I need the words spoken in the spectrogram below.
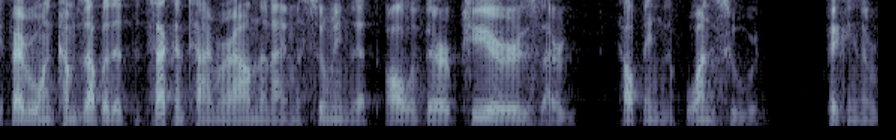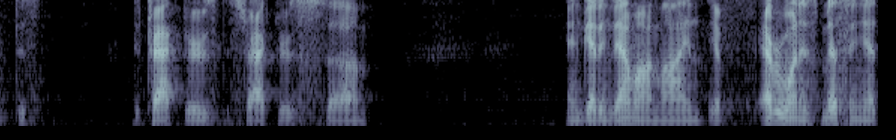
If everyone comes up with it the second time around, then I'm assuming that all of their peers are helping the ones who were picking the dis- detractors, distractors, um, and getting them online. If everyone is missing it,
